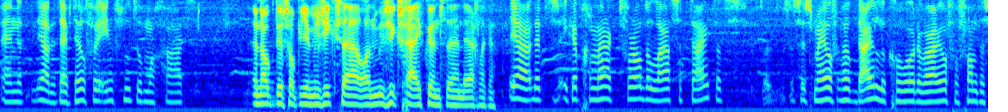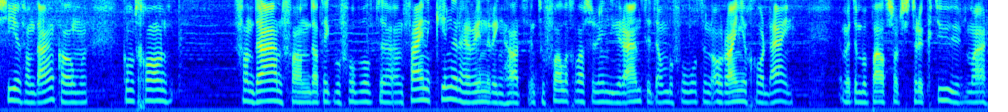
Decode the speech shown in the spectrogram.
En het, ja, dat heeft heel veel invloed op me gehad. En ook dus op je muziekstijl en muziekschrijfkunsten en dergelijke. Ja, dat is, ik heb gemerkt, vooral de laatste tijd, dat, is me heel, heel duidelijk geworden waar heel veel fantasieën vandaan komen. Het komt gewoon vandaan van dat ik bijvoorbeeld eh, een fijne kinderherinnering had. En toevallig was er in die ruimte dan bijvoorbeeld een oranje gordijn. Met een bepaald soort structuur. Maar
